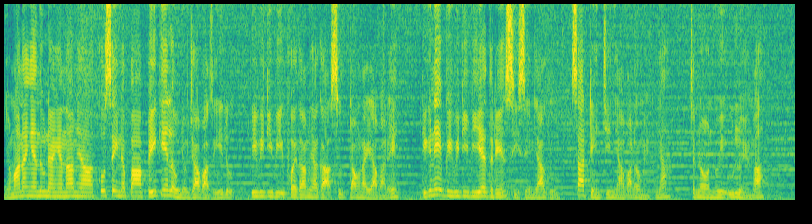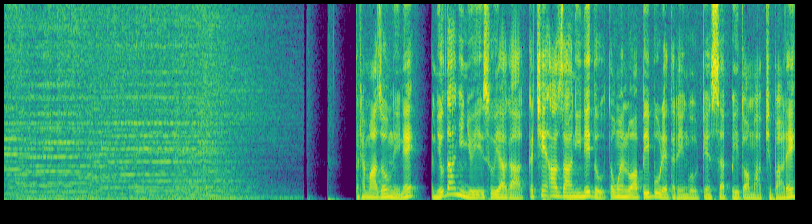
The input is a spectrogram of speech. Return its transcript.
မြန်မာနိုင်ငံသူနိုင်ငံသားများကိုယ်စိတ်နှပါဘေးကင်းလုံခြုံကြပါစေလို့ PPTV အဖွဲ့သားများကဆုတောင်းလိုက်ရပါတယ်ဒီကနေ့ PPTV ရဲ့သတင်းစီစဉ်များကိုစတင်ကြီးညာပါတော့မယ်ခင်ဗျာကျွန်တော်ຫນွေဦးလွင်ပါပထမဆုံးအနေနဲ့အမျိုးသားညီညွတ်ရေးအစိုးရကကချင်အာဇာနည်နေ့သို့တဝန်လွှာပေးပို့တဲ့သတင်းကိုတင်ဆက်ပေးသွားမှာဖြစ်ပါတယ်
